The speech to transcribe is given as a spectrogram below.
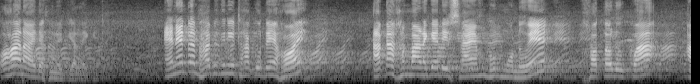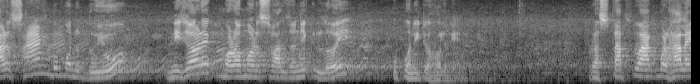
অহা নাই দেখোন এতিয়ালৈকে। এনেতে ভাবি কিনি থাকোঁতে হয় আকাশ মাৰ্গেদি স্বয়ম্ভূ মনুৱে শতৰূপা আৰু স্বয়ম্ভূ মনু দুয়ো নিজৰে মৰমৰ ছোৱালীজনীক লৈ উপনীত হ'লগৈ। প্ৰস্তাৱটো আগবঢ়ালে।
